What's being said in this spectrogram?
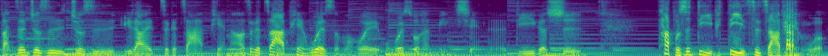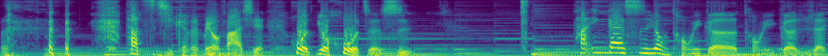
反正就是就是遇到这个诈骗，然后这个诈骗为什么会我会说很明显呢？第一个是他不是第一第一次诈骗我们，他自己可能没有发现，或又或者是他应该是用同一个同一个人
